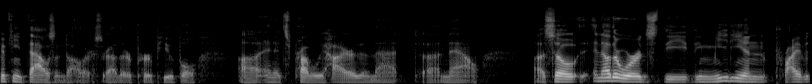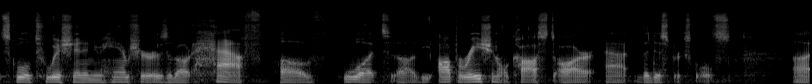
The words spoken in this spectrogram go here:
$15,000 rather per pupil, uh, and it's probably higher than that uh, so, in other words, the, the median private school tuition in New Hampshire is about half of what the operational costs are at the district schools. Uh,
